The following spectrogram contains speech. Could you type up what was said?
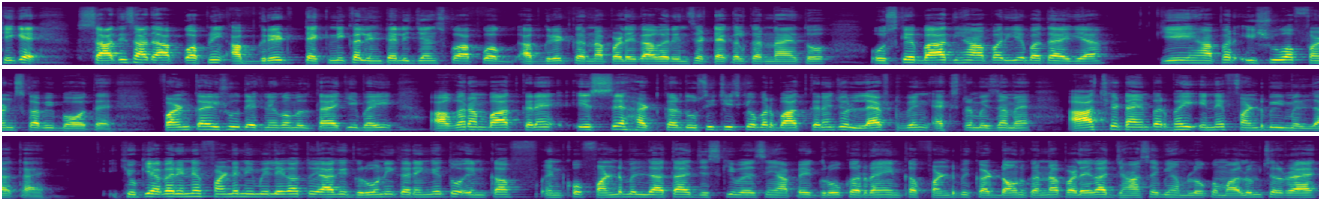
ठीक है? साथ ही साथ आपको अपनी अपग्रेड टेक्निकल इंटेलिजेंस को आपको अपग्रेड करना पड़ेगा अगर इनसे टैकल करना है तो। उसके बाद यहाँ पर यह बताया गया कि यहाँ पर इशू ऑफ़ फंड्स का भी बहुत है। फंड का इशू देखने को मिलता है कि भाई, अगर हम बात करें इससे हटकर दूसरी चीज़ के ऊपर बात करें, जो लेफ़्ट विंग एक्सट्रीमिज्म है, आज के टाइम पर भाई इन्हें फंड भी मिल जाता है। क्योंकि अगर इन्हें फंड नहीं मिलेगा तो आगे ग्रो नहीं करेंगे तो इनका इनको फंड मिल जाता है, जिसकी वजह से यहाँ पे ग्रो कर रहे हैं, इनका फंड भी कट डाउन करना पड़ेगा, जहाँ से भी हम लोग को मालूम चल रहा है।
